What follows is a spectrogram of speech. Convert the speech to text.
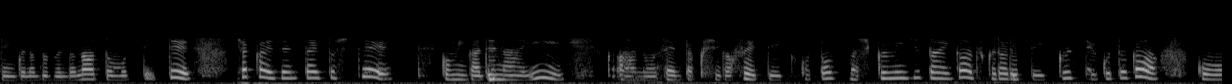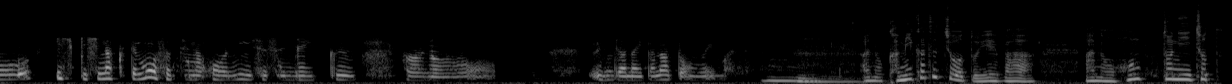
ジングな部分だなと思っていて社会全体としてゴミが出ないあの選択肢が増えていくこと、まあ、仕組み自体が作られていくっていうことがこう意識しなくてもそっちの方に進んでいくあのんじゃないかなと思います。うんあの上勝町といえばあの本当にちょっと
